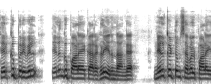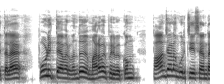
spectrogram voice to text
தெற்கு பிரிவில் தெலுங்கு பாளையக்காரர்களும் இருந்தாங்க. நெல்கட்டும் செவல் பாளையத்தில் பூலித்தேவர் வந்து மறவர் பிரிவுக்கும் பாஞ்சாலங்குறிச்சியை சேர்ந்த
